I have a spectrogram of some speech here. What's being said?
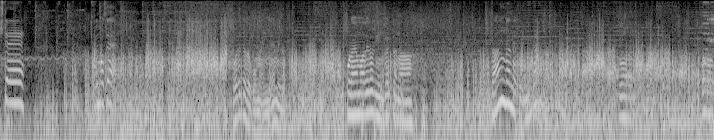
来て。すいません。これだけどごめんね皆さん。ここら辺までが限界かな。段がねこれ苦いんだってこのでこの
